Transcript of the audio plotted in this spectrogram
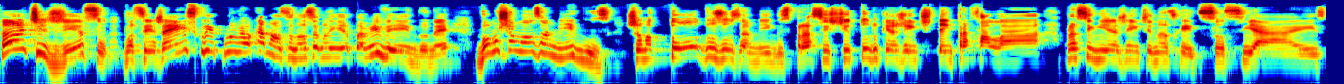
Antes disso, você já é inscrito no meu canal, senão você não ia estar tá me vendo, né? Vamos chamar os amigos, chama todos os amigos para assistir tudo que a gente tem para falar, para seguir a gente nas redes sociais.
